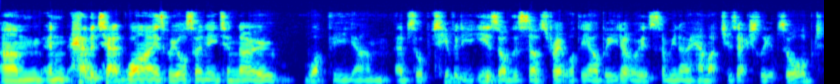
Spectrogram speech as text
Um, and habitat-wise, we also need to know what the um, absorptivity is of the substrate, what the albedo is, so we know how much is actually absorbed.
